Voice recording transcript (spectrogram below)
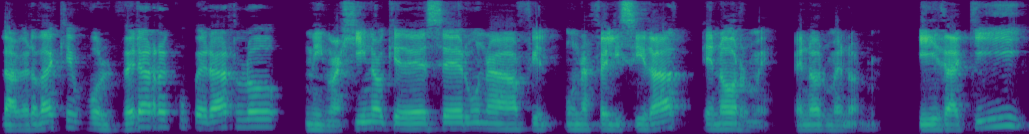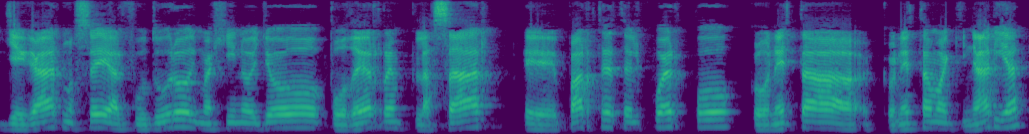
la verdad que volver a recuperarlo me imagino que debe ser una, una felicidad enorme, enorme, enorme. Y de aquí llegar, no sé, al futuro, imagino yo poder reemplazar eh, partes del cuerpo con esta, con esta maquinaria,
